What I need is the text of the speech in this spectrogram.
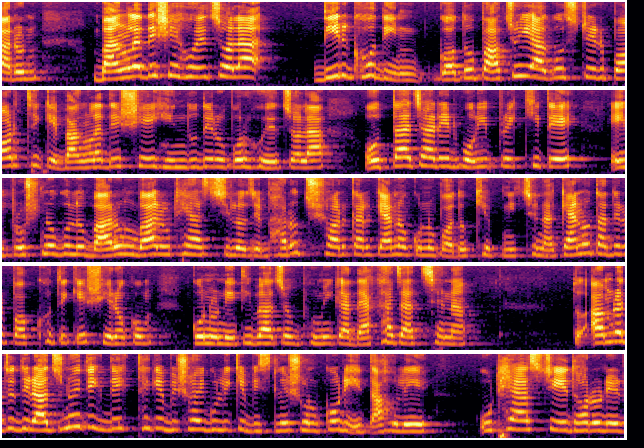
কারণ বাংলাদেশে হয়ে চলা দীর্ঘদিন, গত পাঁচই আগস্টের পর থেকে বাংলাদেশে হিন্দুদের উপর হয়ে চলা অত্যাচারের পরিপ্রেক্ষিতে এই প্রশ্নগুলো বারংবার উঠে আসছিল যে ভারত সরকার কেন কোনো পদক্ষেপ নিচ্ছে না? কেন তাদের পক্ষ থেকে সেরকম কোনো নেতিবাচক ভূমিকা দেখা যাচ্ছে না? তো আমরা যদি রাজনৈতিক দিক থেকে বিষয়গুলিকে বিশ্লেষণ করি, তাহলে উঠে আসছে এ ধরনের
